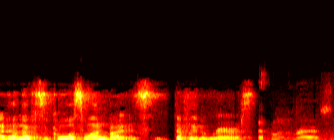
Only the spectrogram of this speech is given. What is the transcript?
I don't know if it's the coolest one, but it's definitely the rarest. Definitely the rarest.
